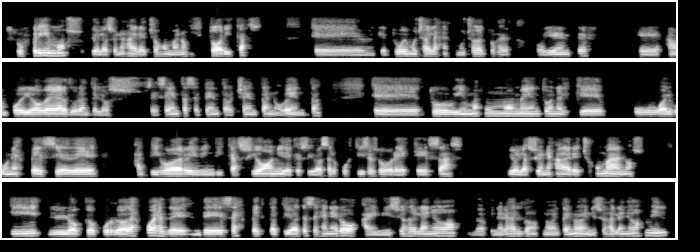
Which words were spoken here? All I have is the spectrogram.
sufrimos violaciones a derechos humanos históricas, eh, que tú y muchas de las, muchos de tus oyentes eh, han podido ver durante los 60, 70, 80, 90. Tuvimos un momento en el que hubo alguna especie de atisbo de reivindicación y de que se iba a hacer justicia sobre esas violaciones a derechos humanos y lo que ocurrió después de, esa expectativa que se generó a inicios del año, a finales del 99, inicios del año 2000,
